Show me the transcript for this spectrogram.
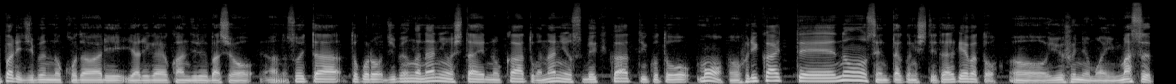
っぱり自分のこだわり、やりがいを感じる場所所、あの、そういったところ、自分が何をしたいのかとか何をすべきかっていうことも振り返っての選択にしていただければというふうに思います。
